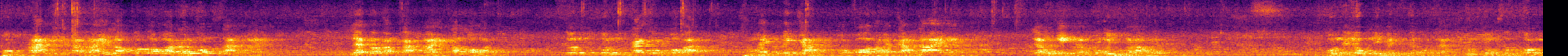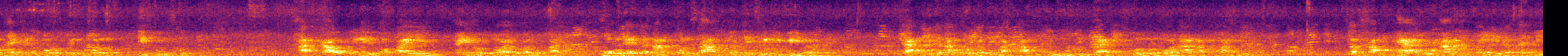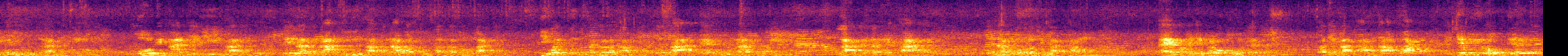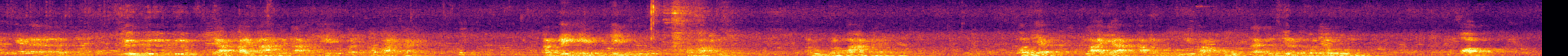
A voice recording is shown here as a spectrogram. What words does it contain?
ทุกครั้งที่จะทำอะไรเราก็ต้องมาเริ่มต้นสั่งใหม่ แล้วก็กำกับใหม่ตลอดจนคนใกล้ตัวผมบอกว่าทำไมมันไม่จำบอกอ๋อถ้ามันจำได้นะแล้วมันเก่งแล้วมันก็อยู่กับเราเลยคนในโลกนี้เป็นทั้งหมดนะคุณจงฝึกตนให้เป็นคนเป็นคน เกลากิเลสออกไปให้ลดน้อยถอยลงไป ผมเนี่ยจะนำคนสร้างแบบนี้ถึงกี่ปีแล้วจากนี้จะนำคนปฏิบัติธรรมคือถึงแปดชวนคนโบราณสมาธิจะทำแค่อายุห้าสิบปีแล้วถ้ามีอายุถึงห้าสิบปีโบวิหารจะดีผ่านในรัตนหรือศาสนาวัตถุศาสนาสมบัติที่ไว้สื่อศาสนธรรมจะสร้างแค่อายุห้าสิบปีหลังจากนั้นไม่สร้างเลยจะนำคนปฏิบัติธรรมแต่ก็ไม่ใช่ประโยชน์นะปฏิบัติธรรมสามวันอย่างเช่นยุโรปเยอะแค่คือคือคือ อยากไปมากในต่างประเทศมันสบายใจมันไม่เห็นไม่สบายอารมณ์เรามากเลยตอนนี้หลายอย่างทำให้ผมมีความทุกข์แต่ต้องเชื่อตัวเนี้ยบุญเพราะ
